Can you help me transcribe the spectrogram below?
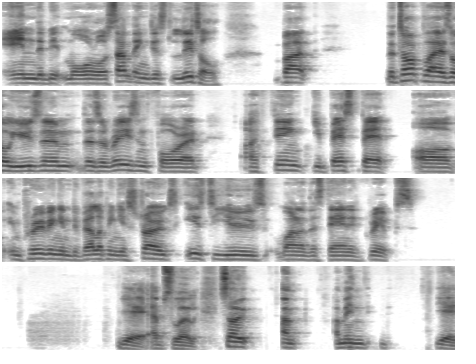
end a bit more or something just little. But the top players all use them. There's a reason for it. I think your best bet of improving and developing your strokes is to use one of the standard grips. Yeah, absolutely. So, um, I mean, yeah,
